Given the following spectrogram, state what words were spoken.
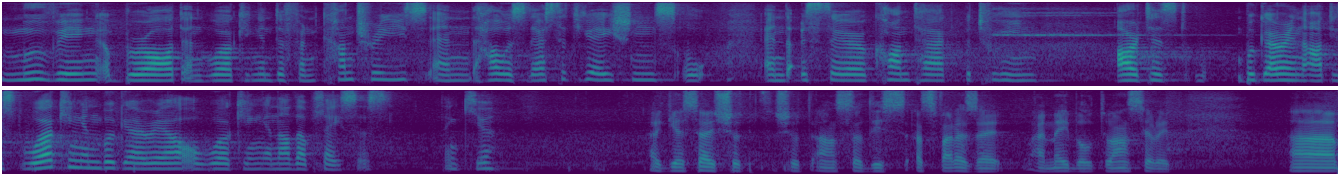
moving abroad and working in different countries? And how is their situations? And is there contact between artists, Bulgarian artists working in Bulgaria or working in other places? Thank you. I guess I should, should answer this as far as I, I'm able to answer it. Uh,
